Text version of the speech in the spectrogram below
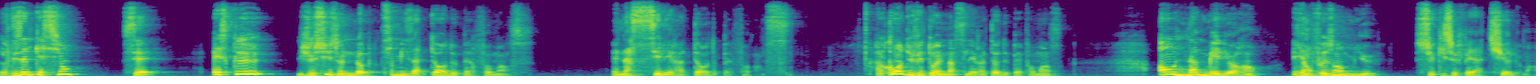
La deuxième question, c'est est-ce que je suis un optimisateur de performance, un accélérateur de performance? Alors comment devient-on un accélérateur de performance? En améliorant et en faisant mieux ce qui se fait actuellement.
